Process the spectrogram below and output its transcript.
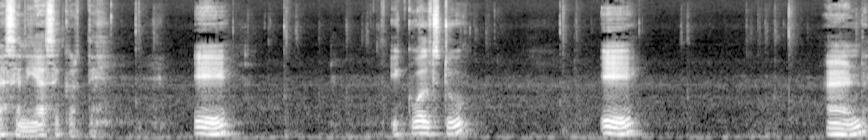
ऐसे नहीं, ऐसे करते हैं। A equals to A and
